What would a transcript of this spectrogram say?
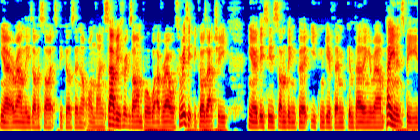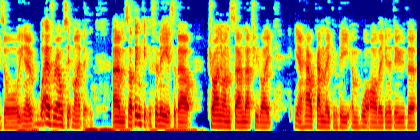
you know, around these other sites because they're not online savvy, for example, or whatever else? Or is it because actually, you know, this is something that you can give them compelling around payment speeds or, you know, whatever else it might be? Um, so I think for me, it's about trying to understand actually, like, you know, how can they compete and what are they going to do that,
